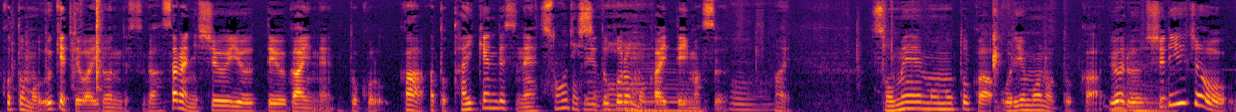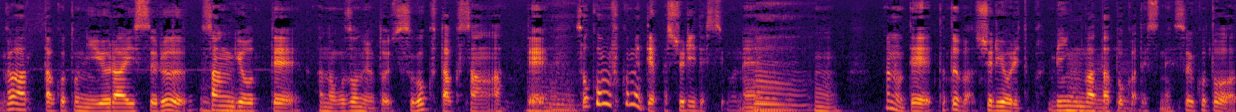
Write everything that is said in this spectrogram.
ことも受けてはいるんですがさらに周遊っていう概念のところかあと体験ですね。そうですね。というところも書いています、うん。はい、染め物とか織物とかいわゆる首里城があったことに由来する産業って、あのご存知の通りすごくたくさんあって、うん。そこも含めてやっぱ首里ですよね、うん。うんなので例えば首里織とか瓶型とかですね、そういうことは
